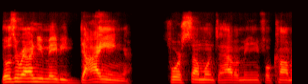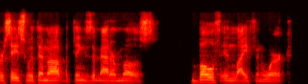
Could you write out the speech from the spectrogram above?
Those around you may be dying for someone to have a meaningful conversation with them about the things that matter most, both in life and work.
